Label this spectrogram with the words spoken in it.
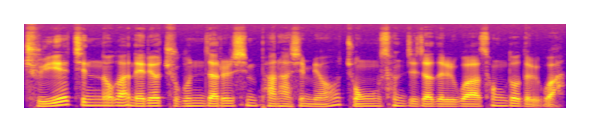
주의 진노가 내려 죽은 자를 심판하시며 종 선지자들과 성도들과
